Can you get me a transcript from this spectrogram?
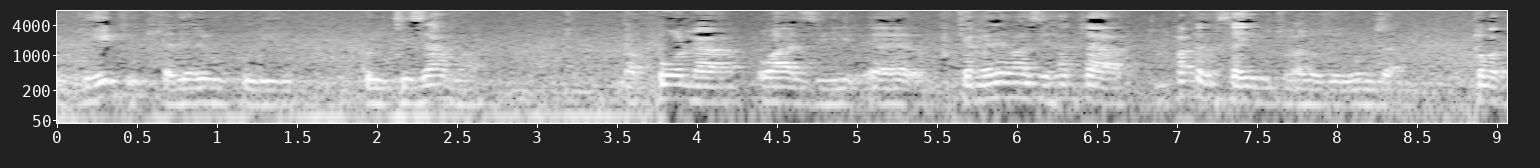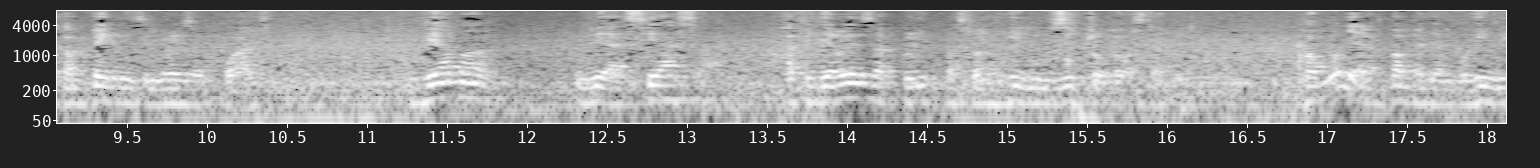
kipindi hiki tutajaribu kulitizama na kuona wazi eh, wazi hata mpaka sasa hivi tunavyozungumza, toka kampeni zimeweza kuanza, vyama vya siasa havijaweza kulipa swala hili uzito unaostahili, pamoja na kwamba jambo hili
